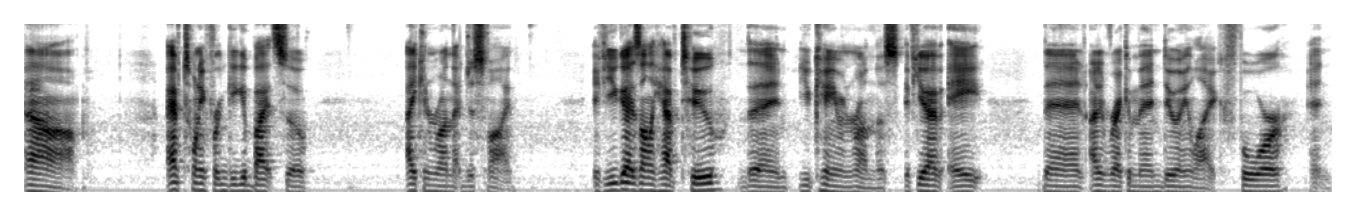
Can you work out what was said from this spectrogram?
Um, I have 24 gigabytes so I can run that just fine if you guys only have two, then you can't even run this. If you have eight, then I recommend doing like four and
